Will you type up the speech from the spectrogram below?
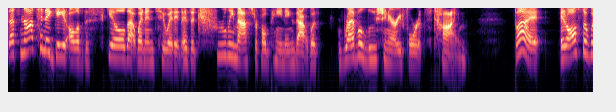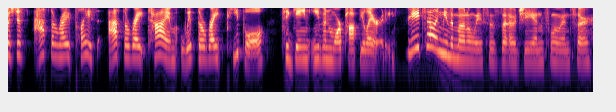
That's not to negate all of the skill that went into it. It is a truly masterful painting that was revolutionary for its time. But it also was just at the right place at the right time with the right people to gain even more popularity. Are you telling me the Mona Lisa's the OG influencer?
